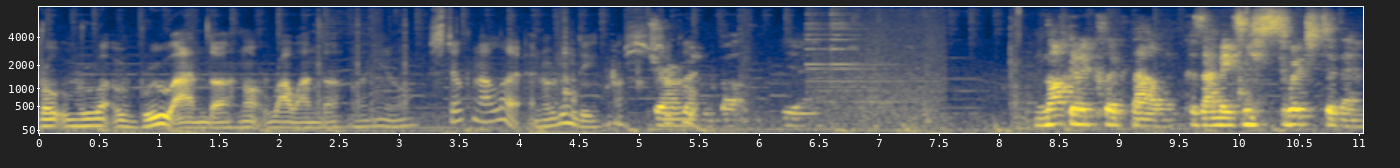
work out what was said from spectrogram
Ru- Ru- Rwanda, not Rwanda, but you know, still kind of lit. And Urundi, that's German, cool. but yeah. I'm not gonna click that one because that makes me switch to them.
